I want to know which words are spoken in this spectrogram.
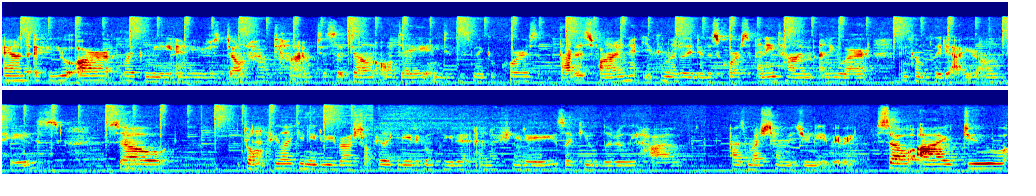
And if you are like me and you just don't have time to sit down all day and do this makeup course, that is fine. You can literally do this course anytime, anywhere, and complete it at your own pace. So don't feel like you need to be rushed. Don't feel like you need to complete it in a few days. Like you literally have as much time as you need, baby. So I do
